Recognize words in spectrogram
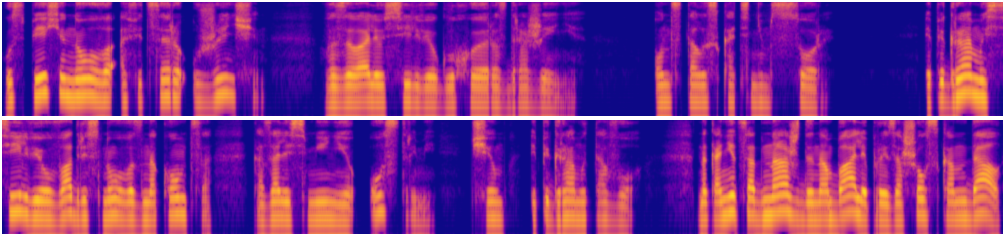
Успехи нового офицера у женщин вызывали у Сильвио глухое раздражение. Он стал искать с ним ссоры. Эпиграммы Сильвио в адрес нового знакомца казались менее острыми, чем эпиграммы того. Наконец, однажды на бале произошел скандал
